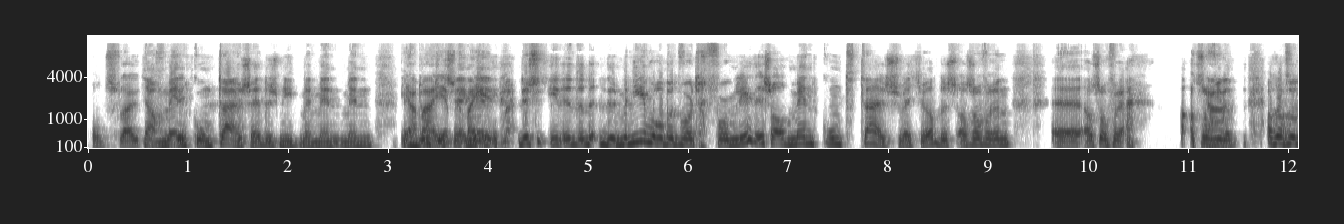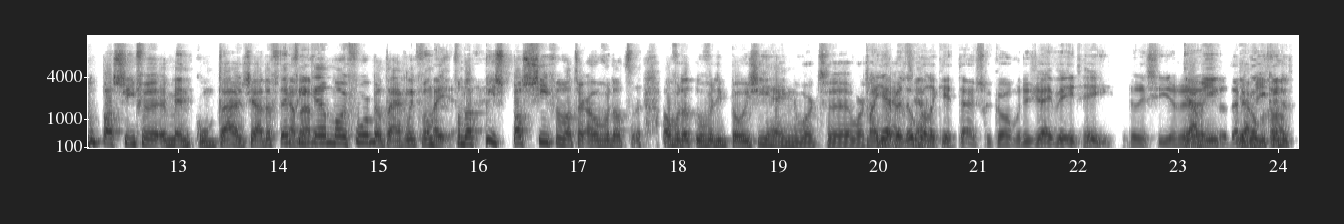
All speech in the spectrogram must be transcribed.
ontsluit. Nou, men komt thuis, hè? dus niet men. men, men, ja, maar je, maar men, je, maar... Dus de, de, manier waarop het wordt geformuleerd is al men komt thuis, weet je wel? Dus alsof er een. Uh, alsof er, Alsof, ja. je dat, alsof dat een passieve men komt thuis. Ja, dat, ja, vind maar, ik een heel mooi voorbeeld eigenlijk. Van, je, van dat passieve wat er over, dat, over, dat, over die poëzie heen wordt, uh, wordt Maar gelegd, jij bent ook ja. wel een keer thuisgekomen. Dus jij weet, hé, hey, er is hier... Ja, maar je, dat heb ja, ik maar ook je kunt het...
